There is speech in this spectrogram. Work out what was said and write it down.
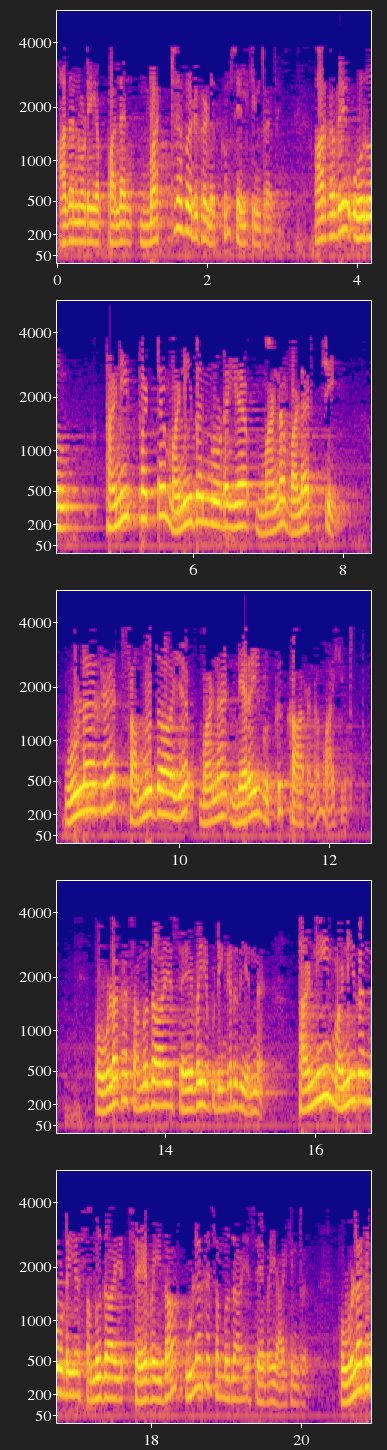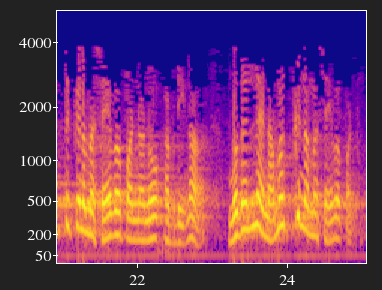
அதனுடைய பலன் மற்றவர்களுக்கும் செல்கின்றது. ஆகவே ஒரு தனிப்பட்ட மனிதனுடைய மன வளர்ச்சி உலக சமுதாய மன நிறைவுக்கு காரணம் ஆகின்றது இப்ப உலக சமுதாய சேவை அப்படிங்கிறது என்ன? தனி மனிதனுடைய சமுதாய சேவை தான் உலக சமுதாய சேவை ஆகின்றது. இப்ப உலகத்துக்கு நம்ம சேவை பண்ணணும் அப்படின்னா முதல்ல நமக்கு நம்ம சேவை பண்ணணும்.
